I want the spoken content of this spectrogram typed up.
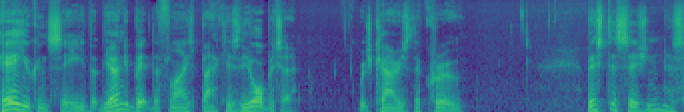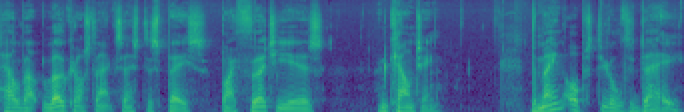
Here you can see that the only bit that flies back is the orbiter, which carries the crew. This decision has held up low-cost access to space by 30 years and counting. The main obstacle today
